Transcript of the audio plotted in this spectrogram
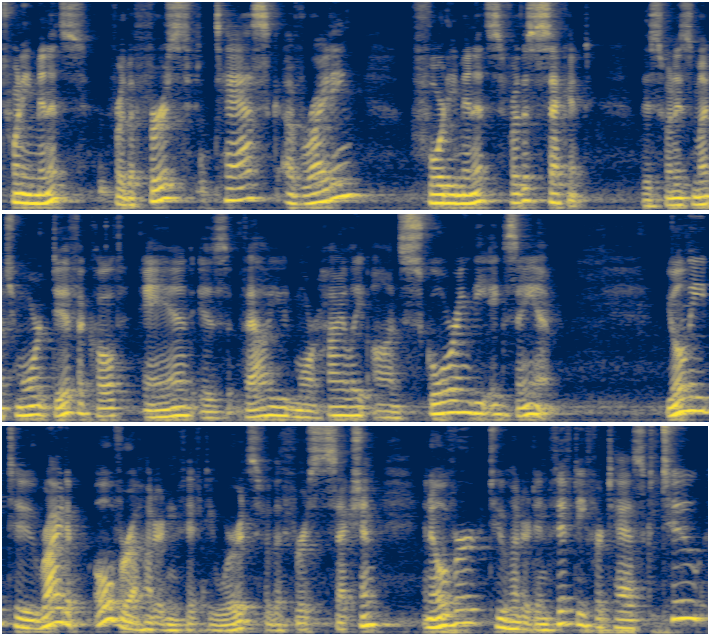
20 minutes for the first task of writing, 40 minutes for the second. This one is much more difficult and is valued more highly on scoring the exam. You'll need to write over 150 words for the first section and over 250 for task two,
